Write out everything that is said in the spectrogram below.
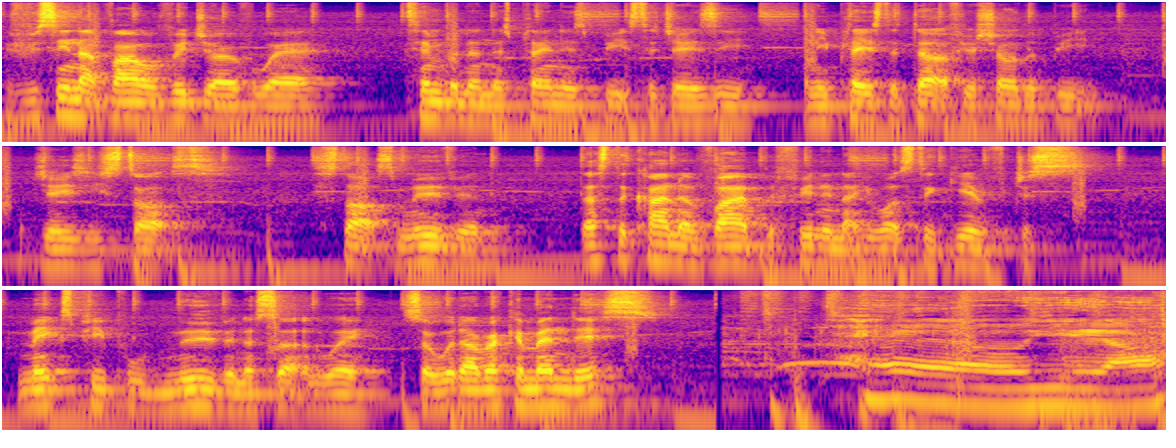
If you've seen that viral video of where Timbaland is playing his beats to Jay-Z and he plays the dirt off your shoulder beat. Jay-Z starts starts moving. That's the kind of vibe, the feeling that he wants to give, just makes people move in a certain way. So would I recommend this? Hell yeah.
